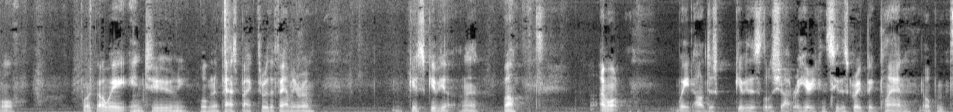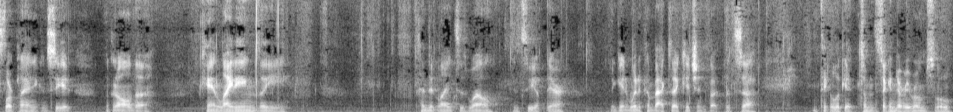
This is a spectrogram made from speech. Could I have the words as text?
we'll work our way into, we're going to pass back through the family room. Just give you, uh, well, I won't wait. I'll just give you this little shot right here. You can see this great big plan, open floor plan. You can see it. Look at all the can lighting, the pendant lights as well. You can see up there. Again, we're going to come back to that kitchen, but let's uh, take a look at some of the secondary rooms. So we'll,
